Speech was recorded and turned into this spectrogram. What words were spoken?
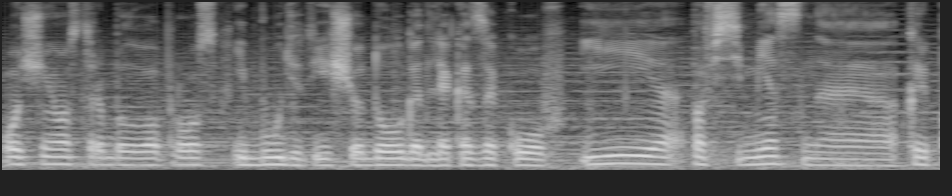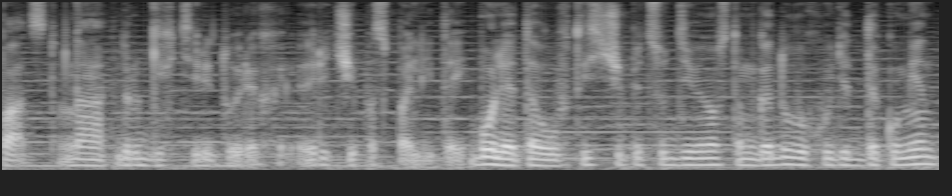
очень острый был вопрос и будет еще долго для казаков. И повсеместное крепатство на других территориях Речи Посполитой. Более того, в 1590 году выходит документ,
